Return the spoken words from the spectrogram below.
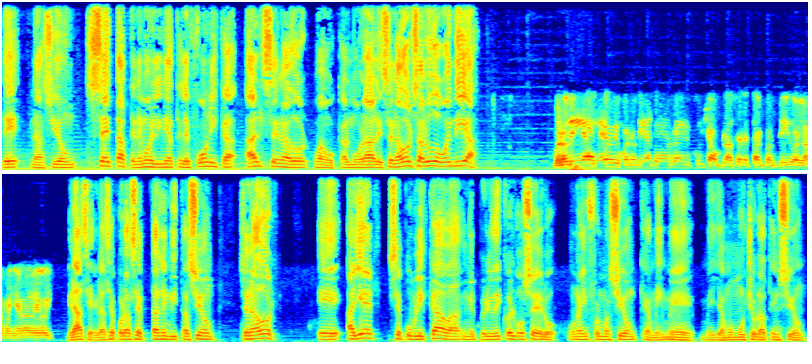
de Nación Z. Tenemos en línea telefónica al senador Juan Oscar Morales. Senador, saludo, buen día. Buenos días, Leo, y buenos días a todos los que escuchan. Un placer estar contigo en la mañana de hoy. Gracias, gracias por aceptar la invitación. Senador, eh, ayer se publicaba en el periódico El Vocero una información que a mí me, me llamó mucho la atención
